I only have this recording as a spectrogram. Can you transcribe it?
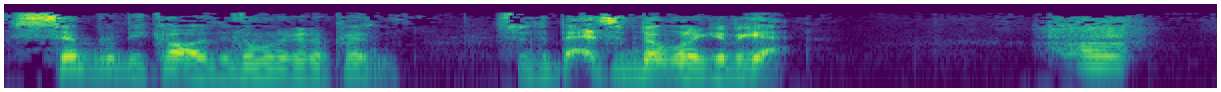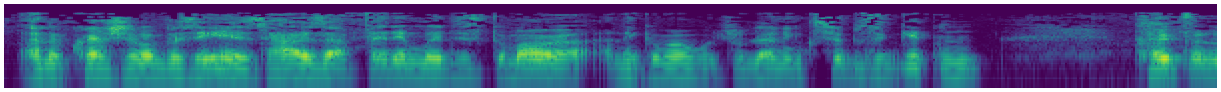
simply because they don't want to go to prison. So the Be'etzim don't want to give a get. Oh. And the question obviously is, how does that fit in with this Gemara and the Gemara which we're learning Ksibas and Gittin? What do you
